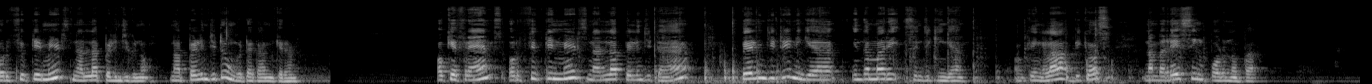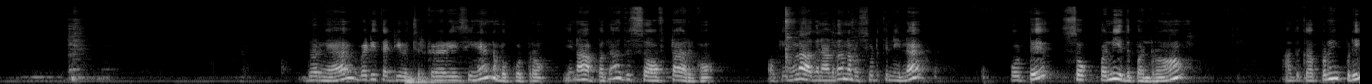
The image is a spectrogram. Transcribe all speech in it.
ஒரு ஃபிஃப்டீன் மினிட்ஸ் நல்லா பிழிஞ்சிக்கணும் நான் பிழிஞ்சிட்டு உங்கள்கிட்ட காமிக்கிறேன். ஓகே ஃப்ரெண்ட்ஸ் ஒரு ஃபிஃப்டீன் மினிட்ஸ் நல்லா பிழிஞ்சிட்டேன் பிழிஞ்சிட்டு நீங்கள் இந்த மாதிரி செஞ்சுக்கிங்க. ஓகேங்களா பிகாஸ் நம்ம ரேசிங் போடணும் இப்போ. பாருங்க வெடி தட்டி வச்சுருக்கிற ரேசிங்கை நம்ம கொட்டுறோம். ஏன்னா அப்போ தான் அது சாஃப்டாக இருக்கும். ஓகேங்களா அதனால தான் நம்ம சுடு தண்ணியில் போட்டு சோக் பண்ணி இது பண்ணுறோம் அதுக்கப்புறம் இப்படி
